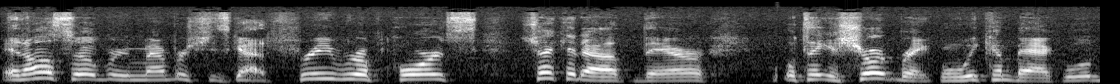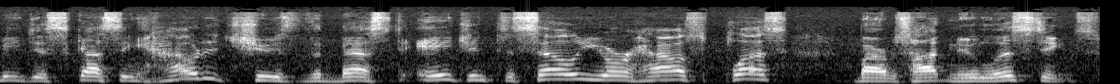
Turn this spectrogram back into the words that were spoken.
And also remember, she's got free reports. Check it out there. We'll take a short break. When we come back, we'll be discussing how to choose the best agent to sell your house, plus Barb's hot new listings.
